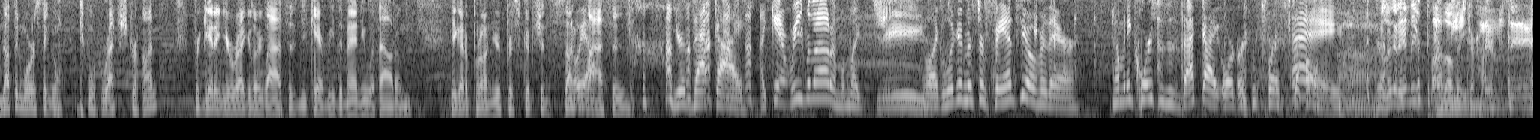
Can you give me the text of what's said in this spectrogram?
Nothing worse than going to a restaurant, forgetting your regular glasses, and you can't read the menu without them. You got to put on your prescription sunglasses. You're that guy. I can't read without them. I'm like, geez. Like, look at Mr. Fancy over there. How many courses is that guy ordering for himself? Hey, look at him. He's puffy. Hello, Mr. Hart. Loser.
